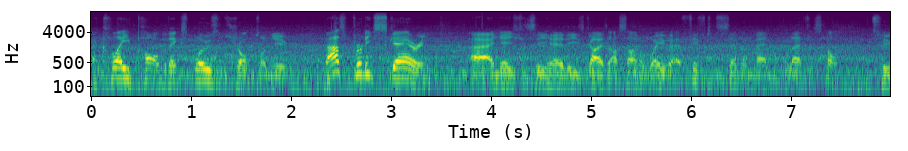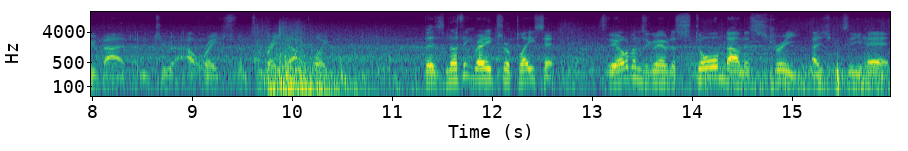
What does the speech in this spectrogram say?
a clay pot with explosives dropped on you. That's pretty scary. Uh, and yeah, you can see here these guys are starting to wave at 57 men left. It's not too bad and too outrageous for them to break that point. There's nothing ready to replace it. So the Ottomans are going to be able to storm down this street, as you can see here.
